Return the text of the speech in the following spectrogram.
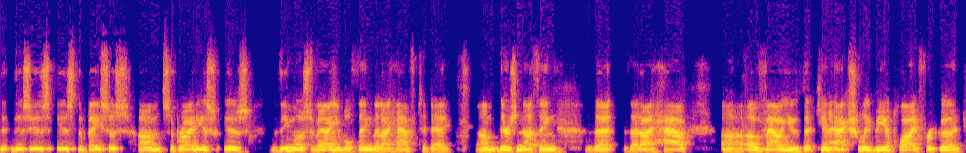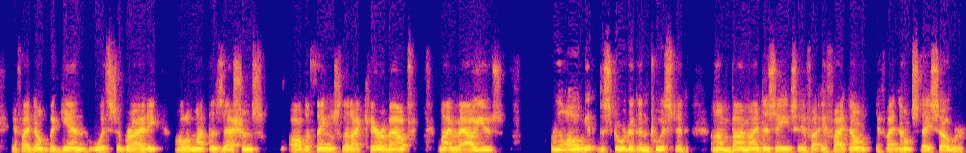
th- this is is the basis. Um, sobriety is is the most valuable thing that I have today. Um, there's nothing that that I have uh, of value that can actually be applied for good if I don't begin with sobriety. All of my possessions, all the things that I care about, my values, they'll all get distorted and twisted um, by my disease if I if I don't if I don't stay sober.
